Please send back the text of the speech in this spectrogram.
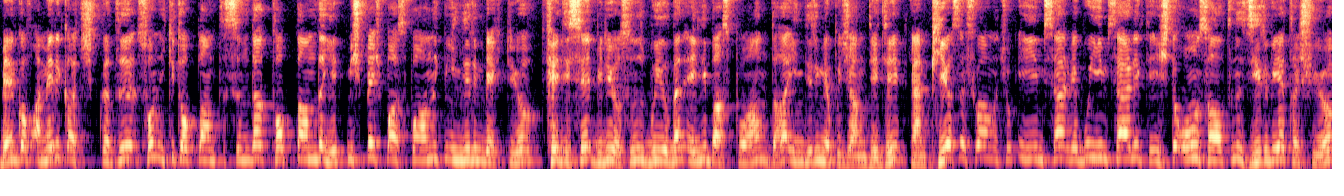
Bank of America açıkladı. Son iki toplantısında toplamda 75 bas puanlık bir indirim bekliyor. Fed ise biliyorsunuz bu yıl ben 50 bas puan daha indirim yapacağım dedi. Yani piyasa şu anda çok iyimser ve bu iyimserlik de işte ons altını zirveye taşıyor.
